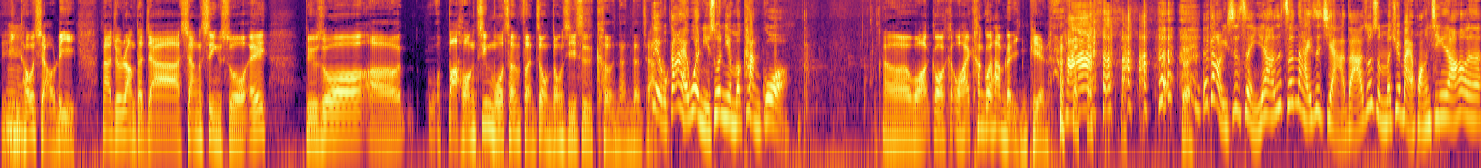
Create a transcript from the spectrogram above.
蝇头小利，嗯、那就让大家相信说，哎、欸，比如说呃，把黄金磨成粉这种东西是可能的。这样。对，我刚才问你说你有没有看过？呃，我我我还看过他们的影片。对，那到底是怎样？是真的还是假的？啊？说什么去买黄金，然后呢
